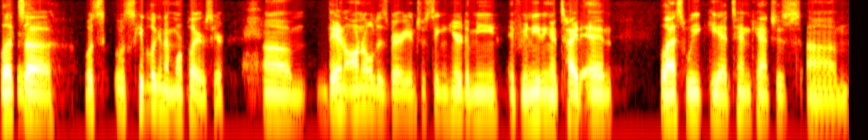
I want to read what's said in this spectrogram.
let's uh let's let's keep looking at more players here. Um, Dan Arnold is very interesting here to me. If you're needing a tight end, last week he had 10 catches, um,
